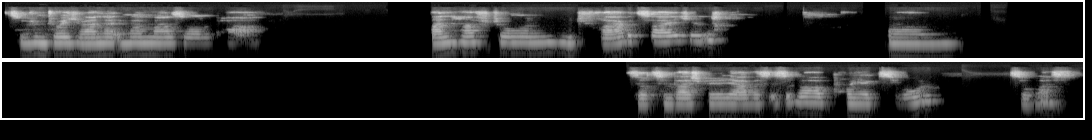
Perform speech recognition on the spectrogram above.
Zwischendurch waren da immer mal so ein paar Anhaftungen mit Fragezeichen. Ähm, so zum Beispiel, ja, was ist überhaupt Projektion? Sowas.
